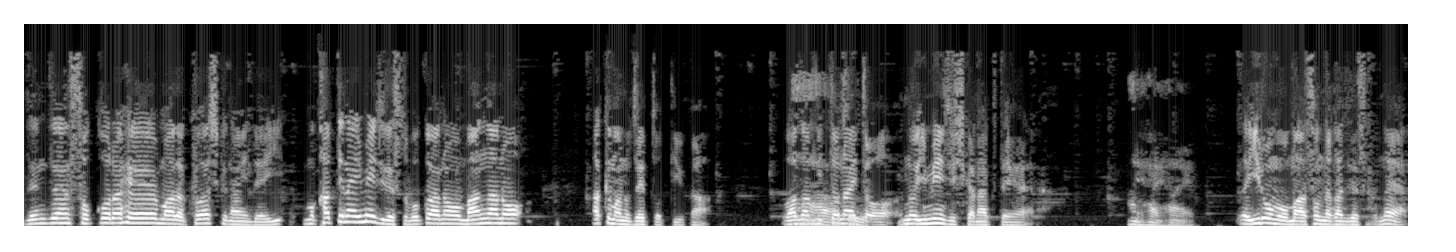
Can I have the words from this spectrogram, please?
全然そこら辺まだ詳しくないんで、いもう勝手なイメージですと僕はあの、漫画の悪魔の Z っていうか、ワンダーミッドナイトのイメージしかなくて、はいはいはい。色もまあそんな感じですもんね。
